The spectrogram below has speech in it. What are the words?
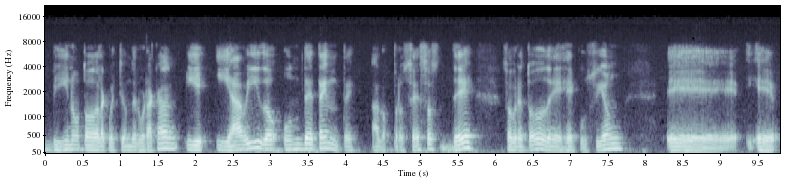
vino toda la cuestión del huracán y, ha habido un detente a los procesos de, sobre todo de ejecución eh, eh,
